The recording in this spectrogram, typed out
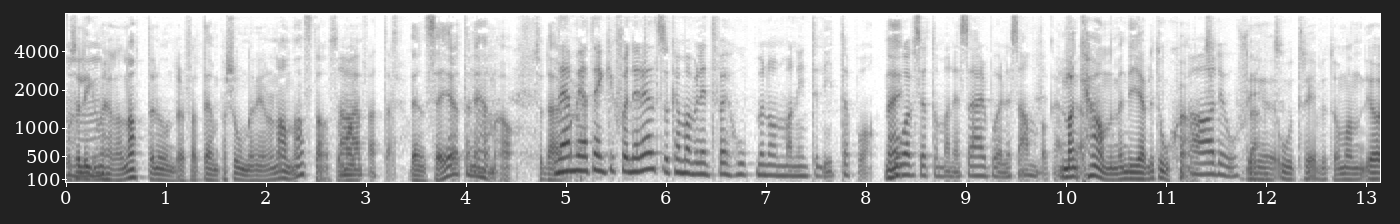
Och så ligger man hela natten och undrar för att den personen är någon annanstans. Och Mm. Ja, man. Den säger att den är hemma. Ja, Nej, bara. men jag tänker generellt så kan man väl inte vara ihop med någon man inte litar på. Nej. Oavsett om man är särbo eller sambo kanske. Man kan, men det är jävligt oskönt. Ja, det är oskönt. Det är otrevligt. Och, man, ja,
